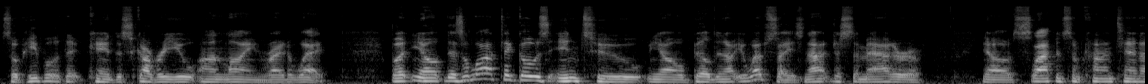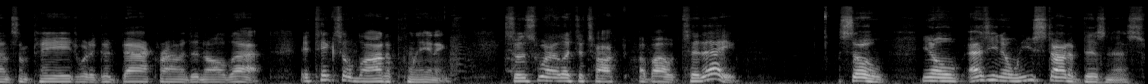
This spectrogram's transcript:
so people that can discover you online right away. But you know, there's a lot that goes into you know building out your website. It's not just a matter of you know, slapping some content on some page with a good background and all that. It takes a lot of planning. So this is what I like to talk about today. So, you know, as you know, when you start a business,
